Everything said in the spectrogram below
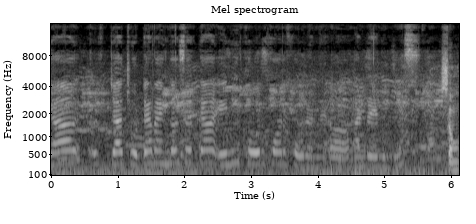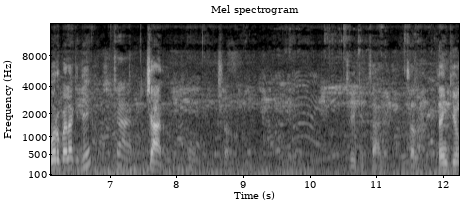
या ज्या छोट्या बँगल्स आहेत त्या any four for four hundred rupees शंभर रुपयाला किती? चार. चार. अच्छा. ठीक आहे चालेल. चला. थँक्यू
